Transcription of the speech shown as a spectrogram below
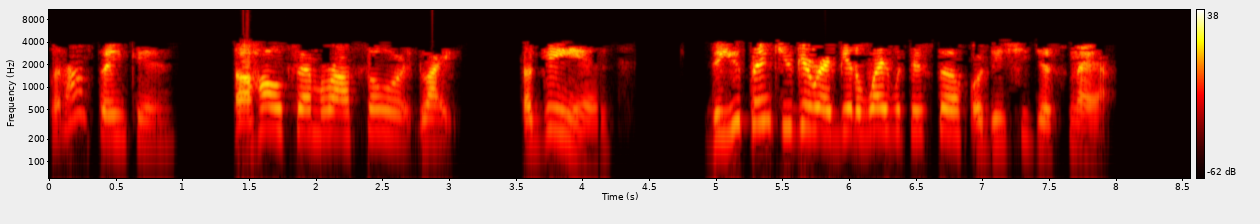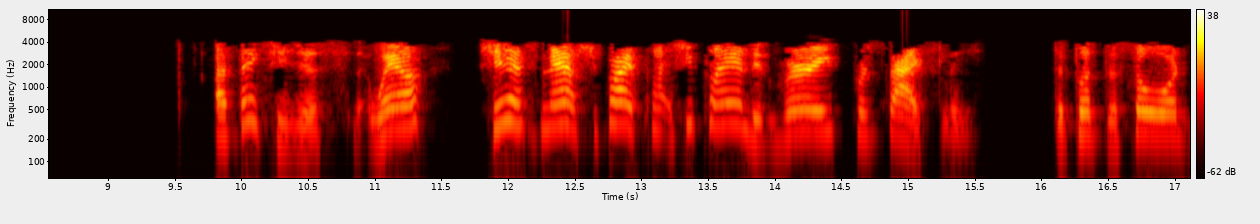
But I'm thinking a whole samurai sword, like, again, do you think you get ready to get away with this stuff or did she just snap? I think she just, well, she didn't snap. She probably pl- she planned it very precisely to put the sword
